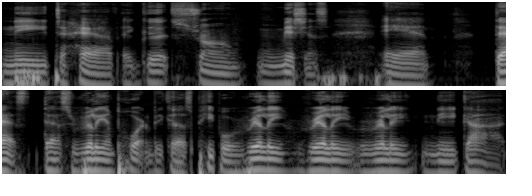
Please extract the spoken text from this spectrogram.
need to have a good, strong missions, and that's that's really important because people really, really, really need God,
